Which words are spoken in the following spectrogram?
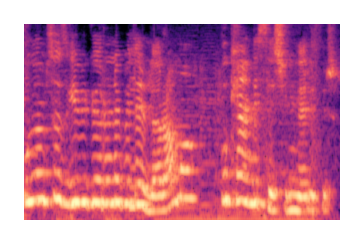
Uyumsuz gibi görünebilirler ama bu kendi seçimleridir.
